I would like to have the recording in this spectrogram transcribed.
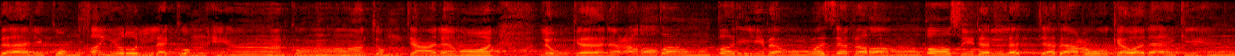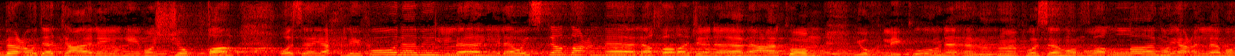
ذلكم خير لكم إن كنتم تعلمون. لو كان عرضا قريبا وسفرا قاصدا لاتبعوك ولكن بعدت عليهم الشقة. وسيحلفون بالله لو استطعنا لخرجنا معكم. يهلكون أنفسهم والله يعلم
